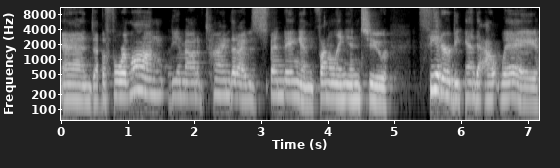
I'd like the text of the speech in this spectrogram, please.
And uh, before long, the amount of time that I was spending and funneling into theater began to outweigh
